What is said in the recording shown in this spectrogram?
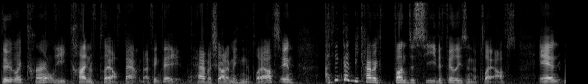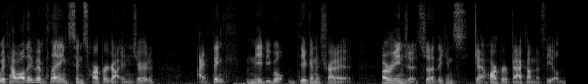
they're like currently kind of playoff bound. I think they have a shot at making the playoffs, and I think that'd be kind of fun to see the Phillies in the playoffs. And with how well they've been playing since Harper got injured, I think maybe we'll, they're gonna try to arrange it so that they can get Harper back on the field.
